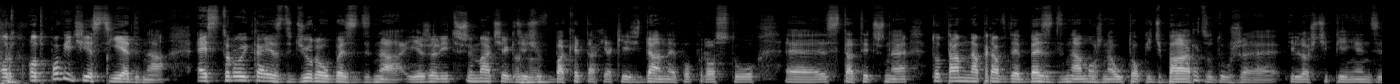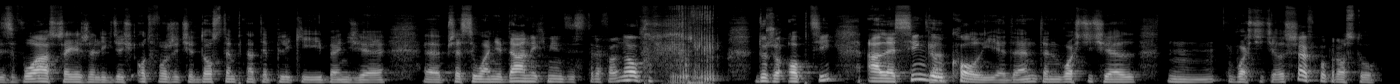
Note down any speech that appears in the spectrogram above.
od, odpowiedź jest jedna. S3 jest dziurą bez dna. Jeżeli trzymacie gdzieś mhm. w bakietach jakieś dane po prostu e, statyczne, to tam naprawdę bez dna można utopić bardzo duże ilości pieniędzy, zwłaszcza jeżeli gdzieś otworzycie dostęp na te pliki i będzie e, przesyłane przesyłanie danych między strefami, no dużo opcji, ale single tak. call jeden, ten właściciel, mm, właściciel, szef po prostu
